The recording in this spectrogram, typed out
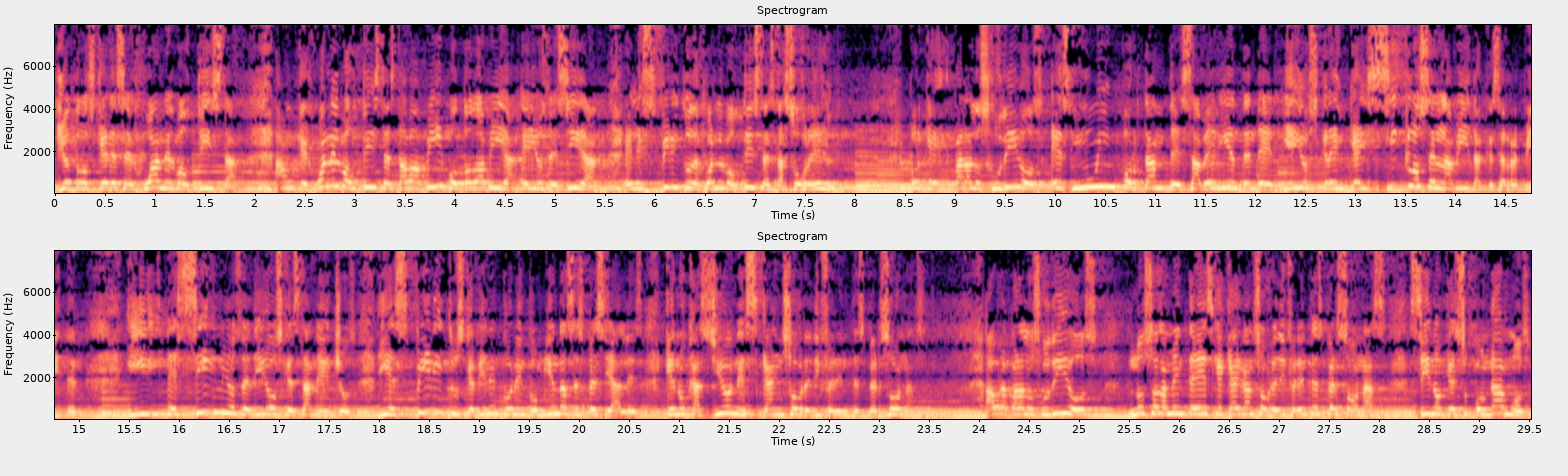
y otros que eres el Juan el Bautista. Aunque Juan el Bautista estaba vivo todavía, ellos decían, el espíritu de Juan el Bautista está sobre él. Porque para los judíos es muy importante saber y entender, y ellos creen que hay ciclos en la vida que se repiten, y designios de Dios que están hechos, y espíritus que vienen con encomiendas especiales que en ocasiones caen sobre diferentes personas. Ahora, para los judíos, no solamente es que caigan sobre diferentes personas, sino que supongamos,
